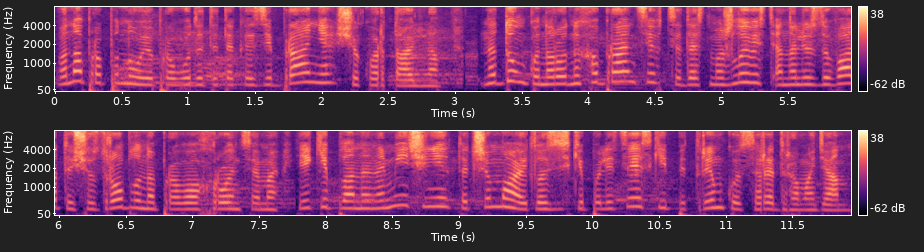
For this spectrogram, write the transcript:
Вона пропонує проводити таке зібрання щоквартально. На думку народних обранців, це дасть можливість аналізувати, що зроблено правоохоронцями, які плани намічені та чи мають лозівські поліцейські підтримку серед громадян.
